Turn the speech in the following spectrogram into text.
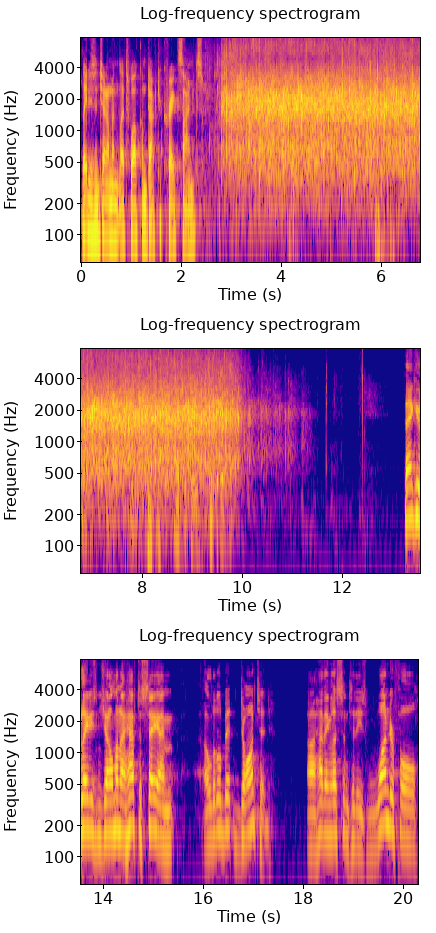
Ladies and gentlemen, let's welcome Dr. Craig Symonds. Thank you, ladies and gentlemen. I have to say I'm a little bit daunted uh, having listened to these wonderful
